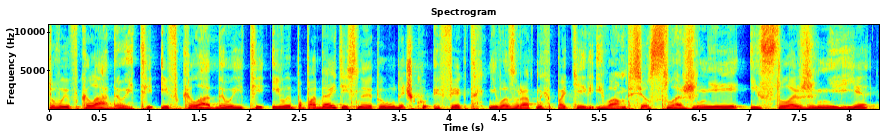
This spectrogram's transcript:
что вы вкладываете и вкладываете, и вы попадаетесь на эту удочку эффект невозвратных потерь. И вам все сложнее и сложнее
